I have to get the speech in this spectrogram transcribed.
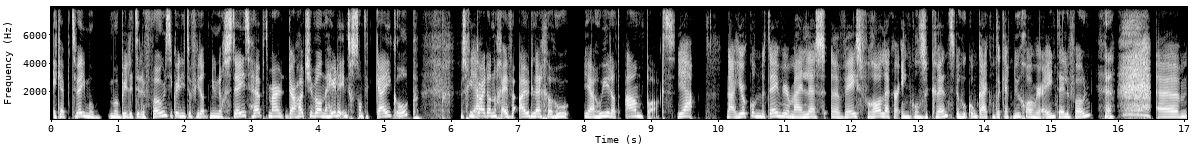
ik heb twee mo- mobiele telefoons. Ik weet niet of je dat nu nog steeds hebt. Maar daar had je wel een hele interessante kijk op. Misschien Ja. kan je dan nog even uitleggen hoe, ja, hoe je dat aanpakt. Ja, nou hier komt meteen weer mijn les. eh, wees vooral lekker inconsequent de hoek omkijken, want ik heb nu gewoon weer één telefoon. Ehm,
